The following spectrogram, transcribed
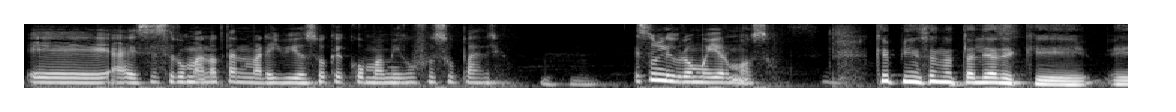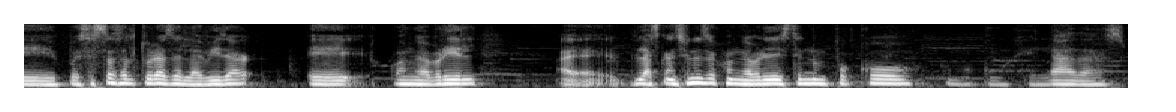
eh, a ese ser humano tan maravilloso que como amigo fue su padre. Es un libro muy hermoso. ¿Qué piensas, Natalia, de que eh, pues a estas alturas de la vida eh, Juan Gabriel, las canciones de Juan Gabriel estén un poco como congeladas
